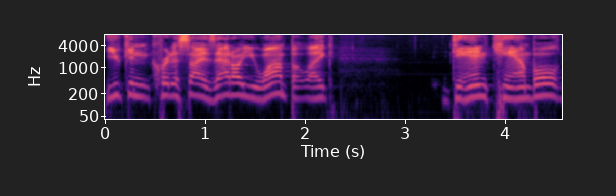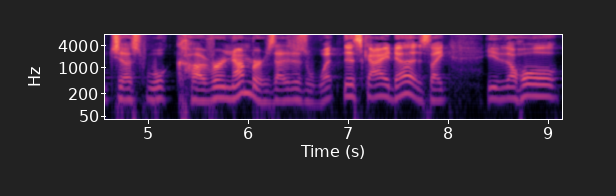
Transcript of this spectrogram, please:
you can criticize that all you want, but like Dan Campbell just will cover numbers. That is what this guy does. Like the whole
